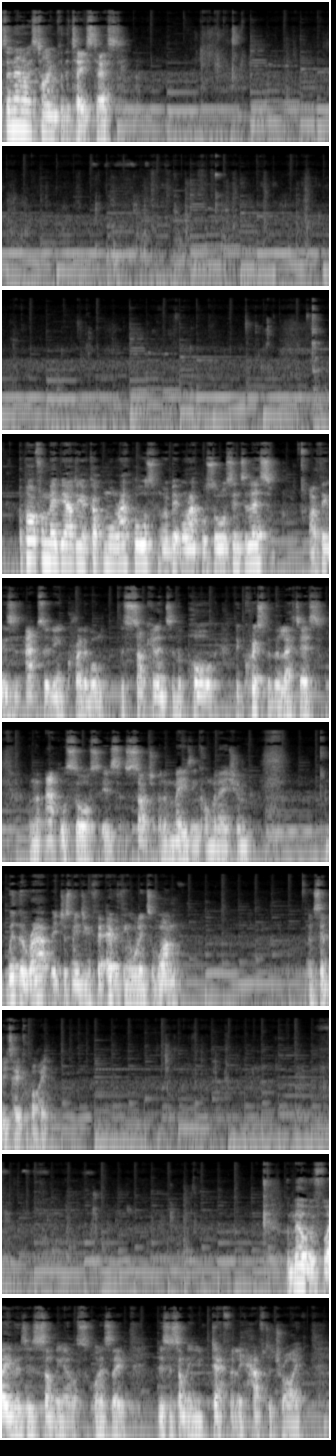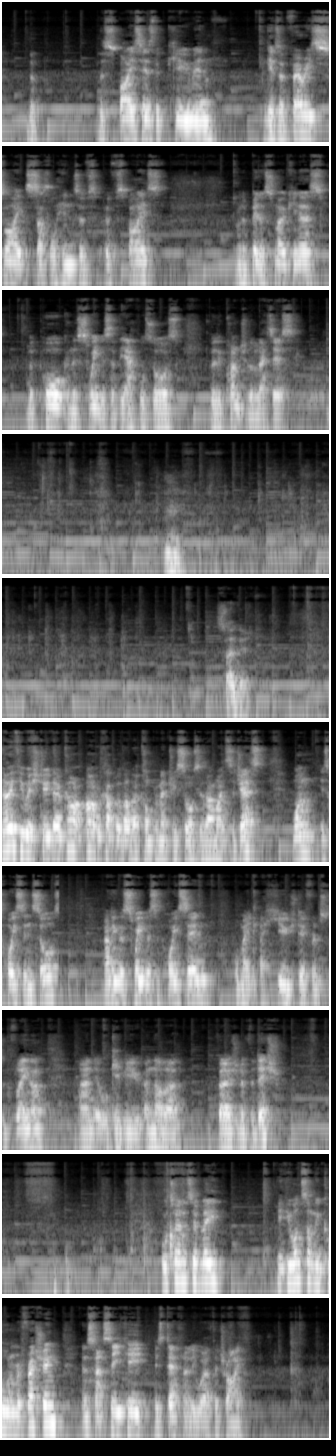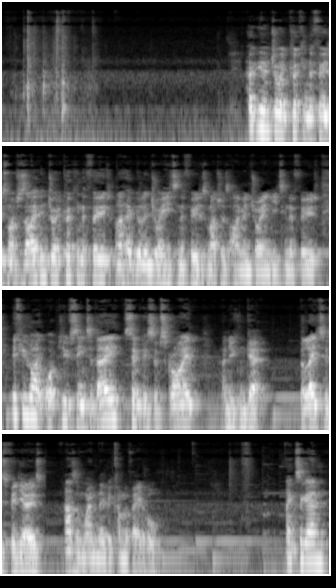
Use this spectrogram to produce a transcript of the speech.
So now it's time for the taste test. Apart from maybe adding a couple more apples and a bit more apple sauce into this, I think this is absolutely incredible. The succulence of the pork, the crisp of the lettuce, and the apple sauce is such an amazing combination. With the wrap, it just means you can fit everything all into one and simply take a bite. The meld of flavours is something else, honestly. This is something you definitely have to try. The the spices, the cumin, gives a very slight subtle hint of, of spice and a bit of smokiness. The pork and the sweetness of the applesauce with the crunch of the lettuce. Mmm. So good. Now if you wish to, there are a couple of other complementary sauces I might suggest. One is hoisin sauce. Adding the sweetness of hoisin will make a huge difference to the flavour and it will give you another version of the dish. Alternatively, if you want something cool and refreshing, then tzatziki is definitely worth a try. Hope you enjoyed cooking the food as much as I've enjoyed cooking the food and I hope you'll enjoy eating the food as much as I'm enjoying eating the food. If you like what you've seen today, simply subscribe and you can get the latest videos as and when they become available. Thanks again,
